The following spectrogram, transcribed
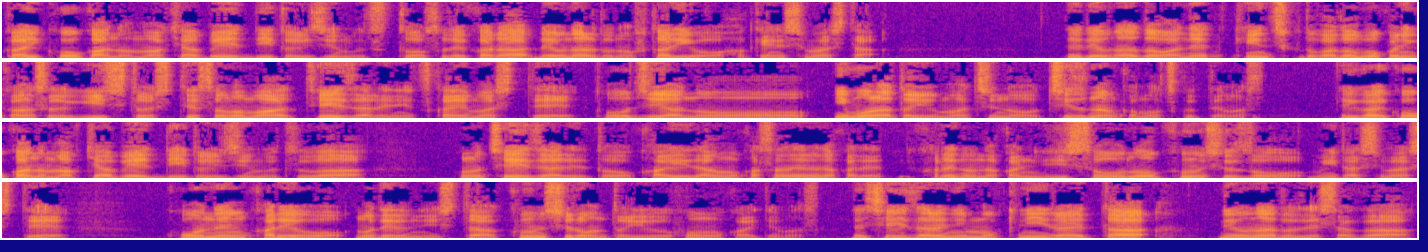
外交官のマキャベッリという人物と、それからレオナルドの二人を派遣しました。で、レオナルドはね、建築とか土木に関する技師として、そのままチェーザレに使いまして、当時あの、イモラという町の地図なんかも作っています。で、外交官のマキャベッリという人物は、このチェーザーレと会談を重ねる中で、彼の中に理想の君主像を見出しまして、後年彼をモデルにした君主論という本を書いています。で、チェーザーレにも気に入られたレオナルドでしたが、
